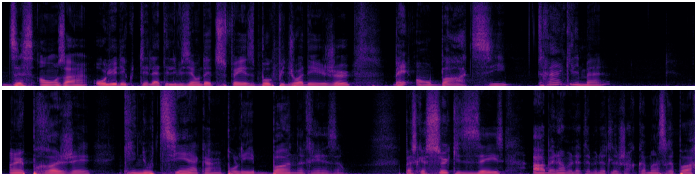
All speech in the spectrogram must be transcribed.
10, 11 h, au lieu d'écouter la télévision, d'être sur Facebook puis de jouer à des jeux, ben, on bâtit tranquillement un projet qui nous tient à cœur pour les bonnes raisons. Parce que ceux qui disent Ah, ben non, mais là, une minute, là, je ne recommencerai pas à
